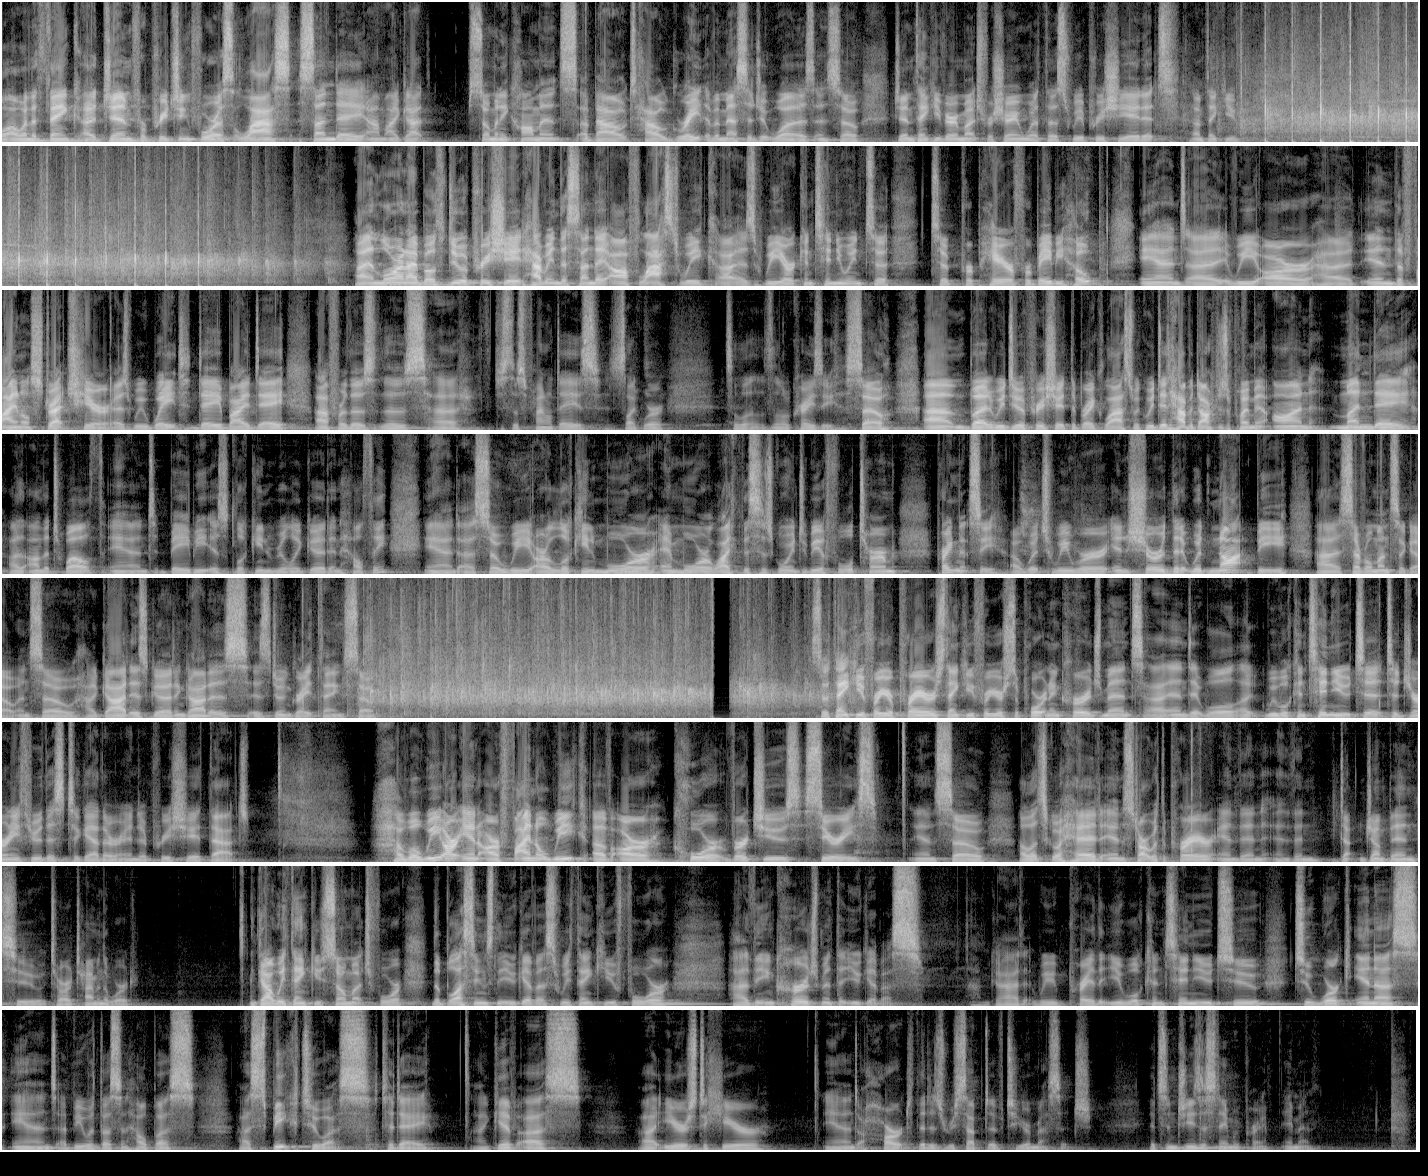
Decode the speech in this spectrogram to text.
Well, I want to thank uh, Jim for preaching for us last Sunday. Um, I got so many comments about how great of a message it was. And so, Jim, thank you very much for sharing with us. We appreciate it. Um, thank you. Uh, and Laura and I both do appreciate having the Sunday off last week uh, as we are continuing to to prepare for baby hope. And uh, we are uh, in the final stretch here as we wait day by day uh, for those those uh, just those final days. It's like we're it's a little, it's a little crazy. So, um, but we do appreciate the break last week. We did have a doctor's appointment on Monday uh, on the 12th, and baby is looking really good and healthy. And uh, so we are looking more and more like this is going to be a full term pregnancy, uh, which we were ensured that it would not be uh, several months ago. And so uh, God is good and God is, is doing great things. So. So thank you for your prayers. Thank you for your support and encouragement. Uh, and it will, uh, we will continue to, to journey through this together and appreciate that. Uh, well, we are in our final week of our Core Virtues series. And so uh, let's go ahead and start with the prayer and then, and then d- jump into to our time in the Word. God, we thank you so much for the blessings that you give us. We thank you for uh, the encouragement that you give us. God, we pray that you will continue to, to work in us and uh, be with us and help us. Uh, speak to us today. Uh, give us uh, ears to hear and a heart that is receptive to your message. It's in Jesus' name we pray. Amen.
